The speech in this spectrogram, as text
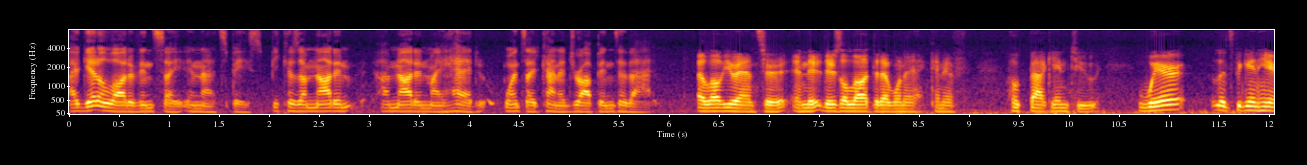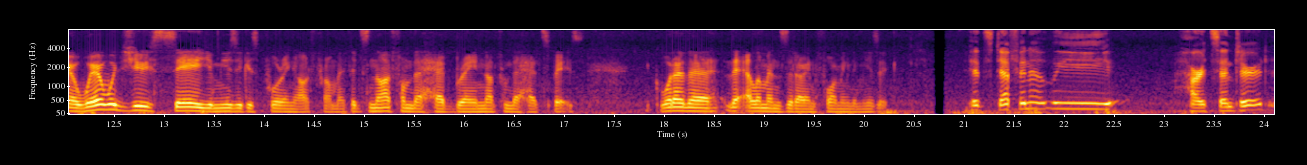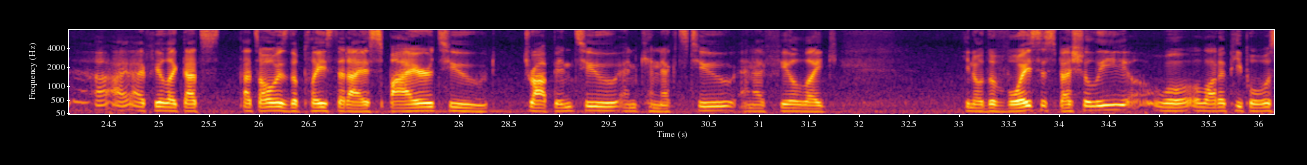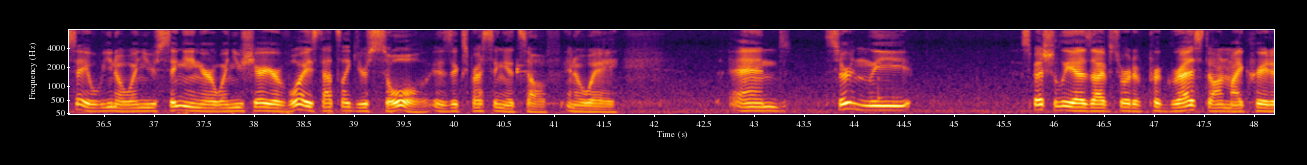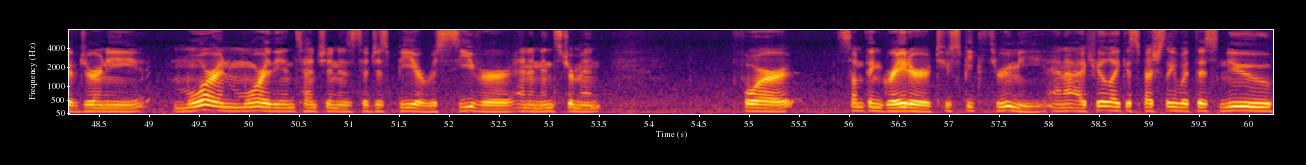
I get a lot of insight in that space because I'm not in I'm not in my head once I kind of drop into that. I love your answer, and there, there's a lot that I want to kind of hook back into. Where, let's begin here. Where would you say your music is pouring out from? If it's not from the head brain, not from the head space, like what are the the elements that are informing the music? It's definitely heart centered. I, I feel like that's that's always the place that I aspire to drop into and connect to, and I feel like you know the voice especially well a lot of people will say you know when you're singing or when you share your voice that's like your soul is expressing itself in a way. And certainly especially as I've sort of progressed on my creative journey more and more the intention is to just be a receiver and an instrument for something greater to speak through me. And I feel like especially with this new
